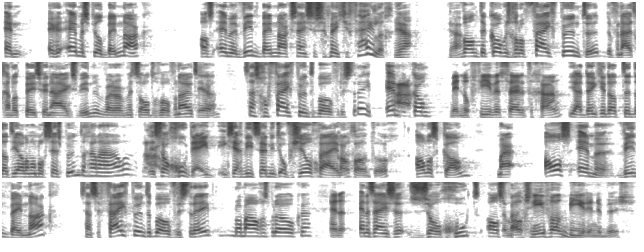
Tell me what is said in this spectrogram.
En Emmen speelt bij NAC. Als Emmen wint bij NAC zijn ze zo'n beetje veilig. Ja. Ja. Want er komen ze gewoon op vijf punten. Ervan uitgaan dat PSV en Ajax winnen, waar we met z'n allen toch wel van uitgaan. Ja. Staan ze gewoon vijf punten boven de streep. En ah, kan... Met nog vier wedstrijden te gaan. Ja, denk je dat, eh, dat die allemaal nog zes punten gaan halen? Nou. Is wel goed. Nee, ik zeg niet, ze zijn niet officieel veilig. Kan gewoon toch? Alles kan. Maar als Emmen wint bij NAC, staan ze vijf punten boven de streep, normaal gesproken. En, en dan zijn ze zo goed als. Dan mogen ze in ieder geval een bier in de bus.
